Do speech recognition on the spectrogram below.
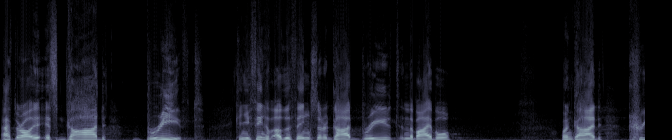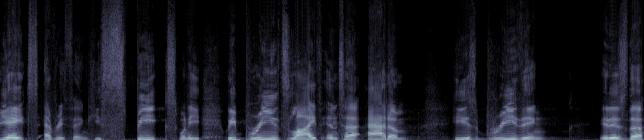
After all, it's God breathed. Can you think of other things that are God breathed in the Bible? When God creates everything, He speaks. When He, he breathes life into Adam, He is breathing. It is the,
